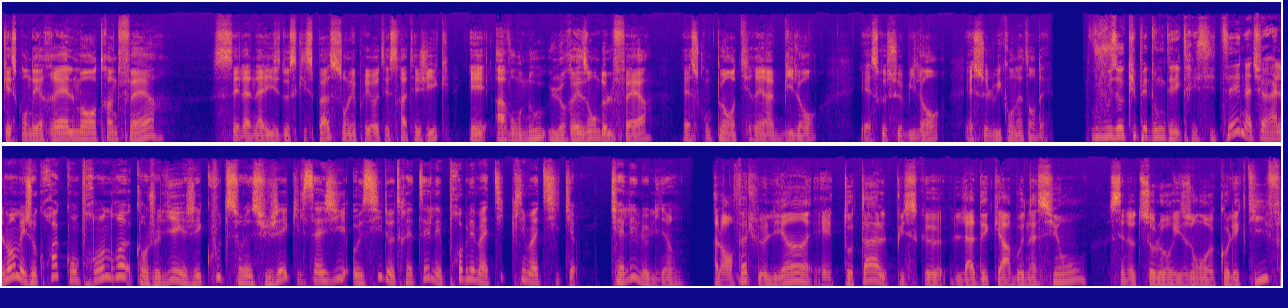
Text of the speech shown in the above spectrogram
Qu'est-ce qu'on est réellement en train de faire? C'est l'analyse de ce qui se passe, ce sont les priorités stratégiques, et avons-nous eu raison de le faire? Est-ce qu'on peut en tirer un bilan? Et est-ce que ce bilan est celui qu'on attendait? Vous vous occupez donc d'électricité, naturellement, mais je crois comprendre, quand je lis et j'écoute sur le sujet, qu'il s'agit aussi de traiter les problématiques climatiques. Quel est le lien? Alors en fait, le lien est total, puisque la décarbonation, c'est notre seul horizon euh, collectif.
